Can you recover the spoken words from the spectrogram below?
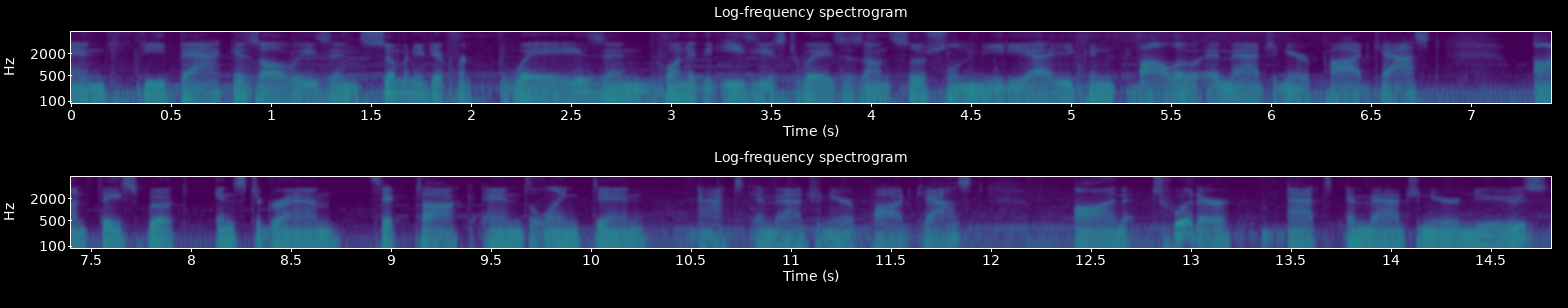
and feedback as always in so many different ways. And one of the easiest ways is on social media. You can follow Imagineer Podcast on Facebook, Instagram, TikTok, and LinkedIn at Imagineer Podcast, on Twitter at Imagineer News.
